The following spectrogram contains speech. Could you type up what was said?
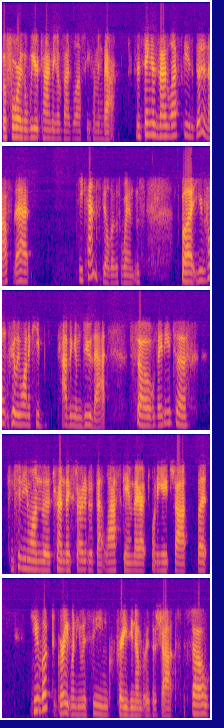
before the weird timing of Vasilevskiy coming back. The thing is, Vasilevskiy is good enough that he can steal those wins, but you don't really want to keep having him do that. So they need to continue on the trend they started with that last game there at 28 shots. But he looked great when he was seeing crazy numbers of shots. So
